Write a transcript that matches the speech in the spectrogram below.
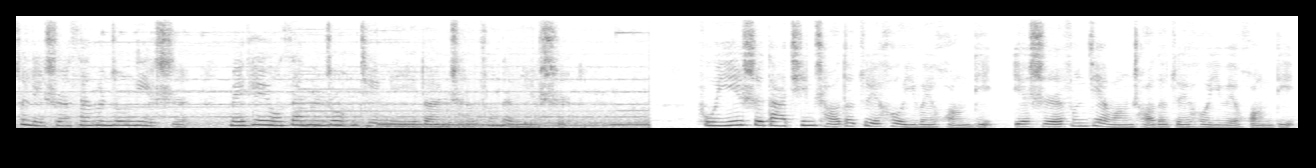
这里是三分钟历史，每天用三分钟揭秘一段尘封的历史。溥仪是大清朝的最后一位皇帝，也是封建王朝的最后一位皇帝。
